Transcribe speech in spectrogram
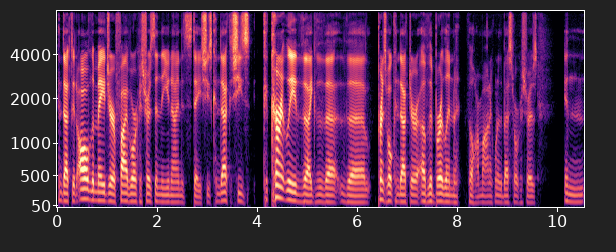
conducted all the major five orchestras in the United States. She's conducted. She's currently the, like the the principal conductor of the Berlin Philharmonic, one of the best orchestras in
